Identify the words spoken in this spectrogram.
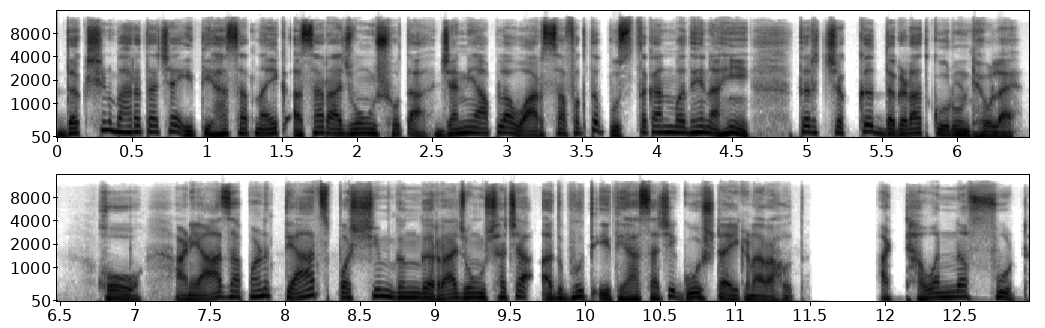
दक्षिण भारताच्या इतिहासातला एक असा राजवंश होता ज्यांनी आपला वारसा फक्त पुस्तकांमध्ये नाही तर चक्क दगडात कोरून ठेवलाय. हो आणि आज आपण त्याच पश्चिम गंग राजवंशाच्या अद्भुत इतिहासाची गोष्ट ऐकणार आहोत. अठ्ठावन्न फूट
